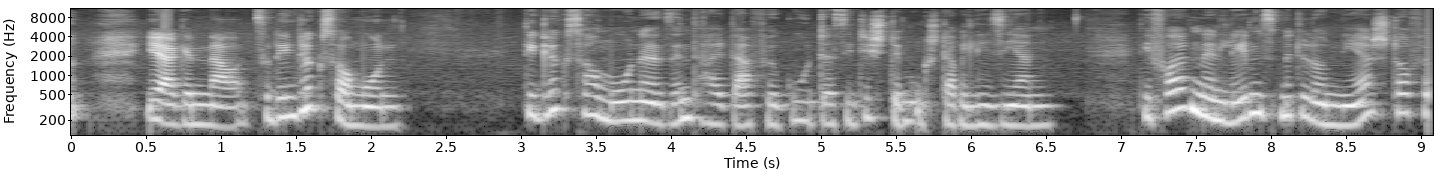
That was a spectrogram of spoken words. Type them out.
ja, genau, zu den Glückshormonen. Die Glückshormone sind halt dafür gut, dass sie die Stimmung stabilisieren. Die folgenden Lebensmittel und Nährstoffe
